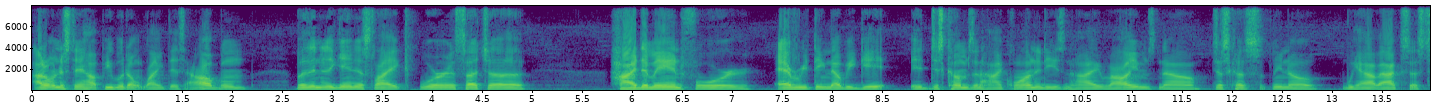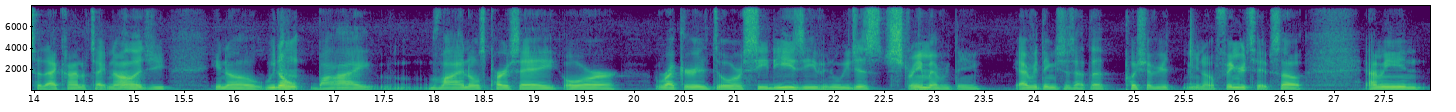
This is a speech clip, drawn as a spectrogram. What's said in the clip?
I don't understand how people don't like this album. But then again, it's like we're in such a high demand for everything that we get. It just comes in high quantities and high volumes now, just because you know we have access to that kind of technology. You know, we don't buy vinyls per se or records or CDs even. We just stream everything. Everything's just at the push of your you know fingertips. So I mean,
